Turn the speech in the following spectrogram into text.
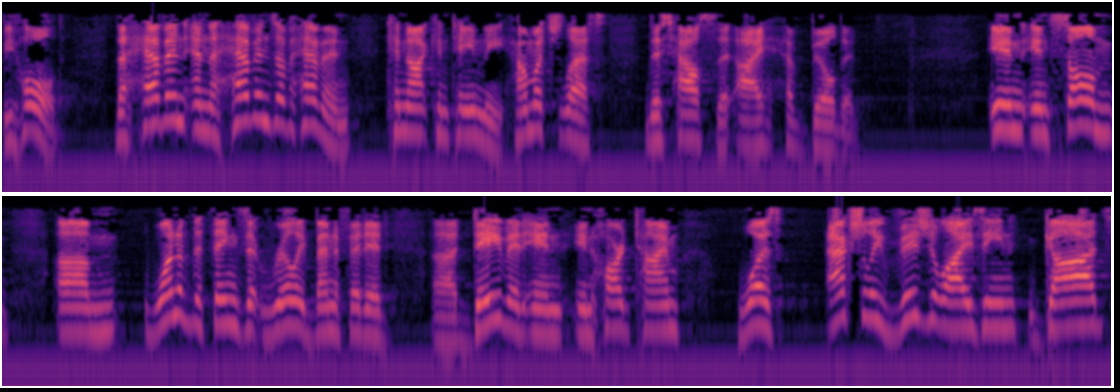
Behold, the heaven and the heavens of heaven cannot contain thee. How much less this house that I have builded? In, in Psalm, um, one of the things that really benefited uh, David in, in hard time was actually visualizing God's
